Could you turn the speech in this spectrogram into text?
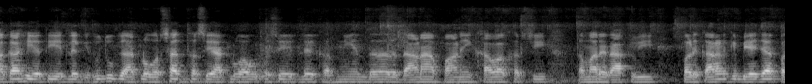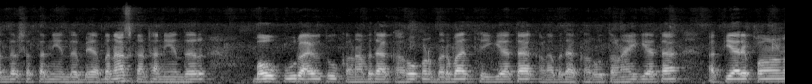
આગાહી હતી એટલે કીધું હતું કે આટલો વરસાદ થશે, આટલું આવું થશે, એટલે ઘરની અંદર દાણા, પાણી, ખાવા ખર્ચી તમારે રાખવી પડે. કારણ કે બે હજાર પંદર સત્તરની અંદર બે બનાસકાંઠાની અંદર બહુ પૂર આવ્યું હતું, ઘણા બધા ઘરો પણ બરબાદ થઈ ગયા હતા, ઘણા બધા ઘરો તણાઈ ગયા હતા. અત્યારે પણ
